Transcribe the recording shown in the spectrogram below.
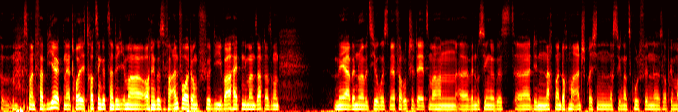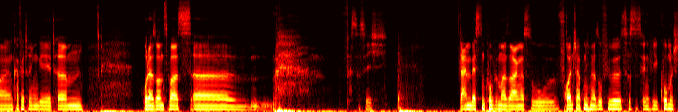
äh, was man verbirgt. Ne? Trotzdem gibt es natürlich immer auch eine gewisse Verantwortung für die Wahrheiten, die man sagt. Also man mehr, wenn du in einer Beziehung bist, mehr verrückte Dates machen, äh, wenn du Single bist, äh, den Nachbarn doch mal ansprechen, dass du ihn ganz cool findest, ob ihr mal einen Kaffee trinken geht ähm, oder sonst was. Äh, was weiß ich deinem besten Kumpel mal sagen, dass du Freundschaft nicht mehr so fühlst, dass es irgendwie komisch,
